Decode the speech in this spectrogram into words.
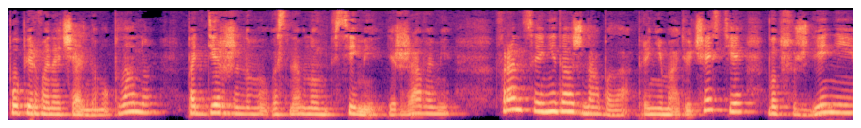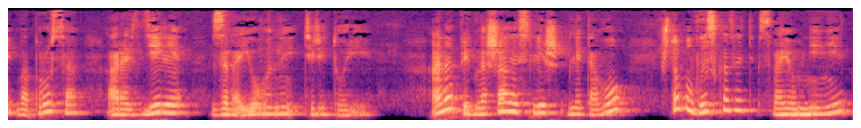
По первоначальному плану, поддержанному в основном всеми державами, Франция не должна была принимать участие в обсуждении вопроса о разделе завоеванной территории. Она приглашалась лишь для того, чтобы высказать свое мнение,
